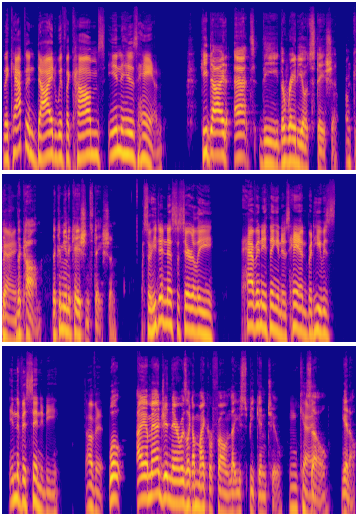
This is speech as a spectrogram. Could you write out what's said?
the captain died with the comms in his hand. He died at the the radio station. the- Okay. The, comm, the communication station. so he didn't necessarily have anything in his hand, but he was in the vicinity of it. Well, I imagine there was like a microphone that you speak into. Okay. So, you know,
